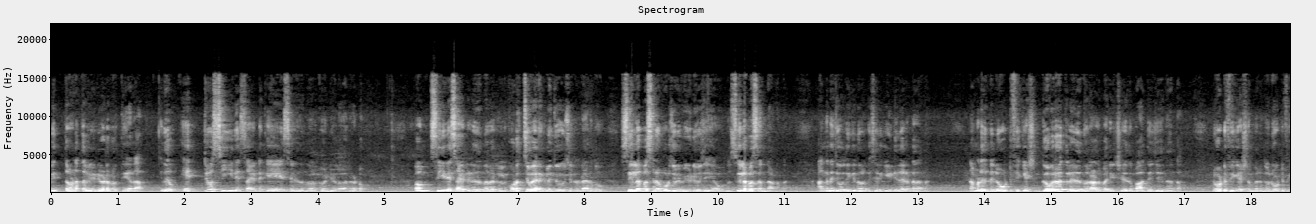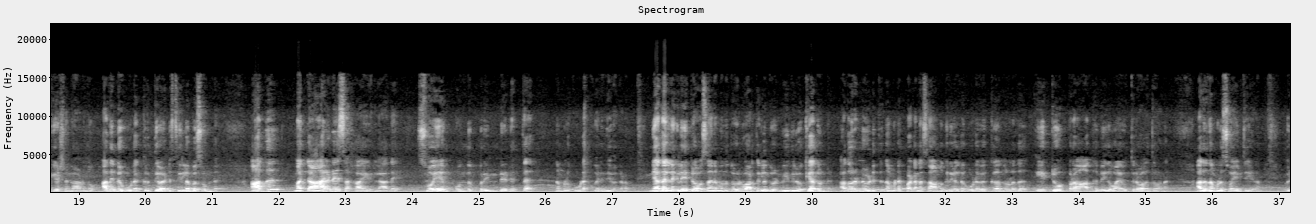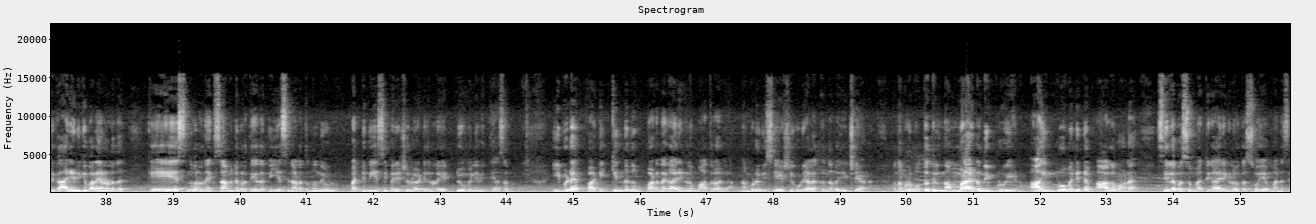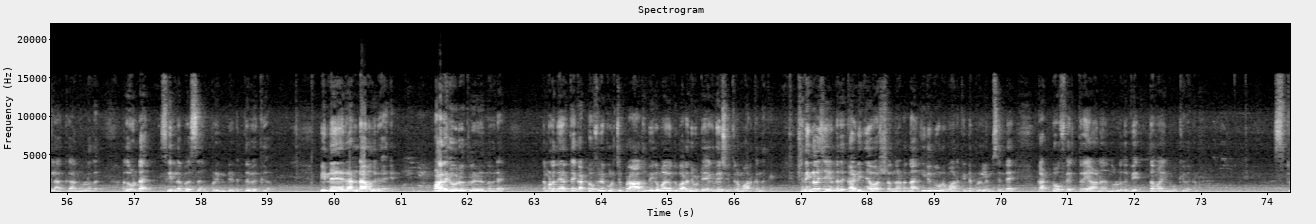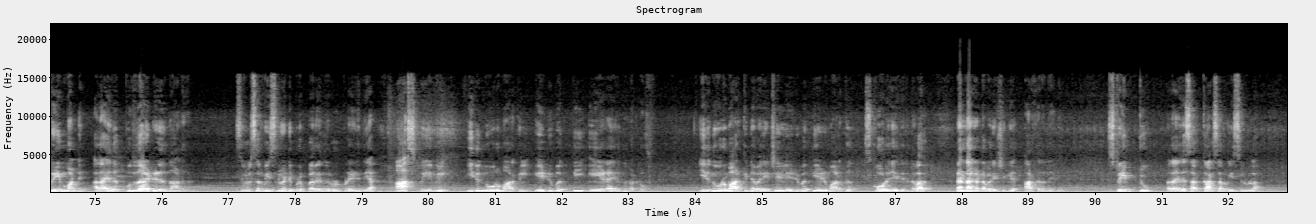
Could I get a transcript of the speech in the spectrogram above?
ഇപ്പൊ ഇത്തവണത്തെ വീഡിയോയുടെ പ്രത്യേകത ഇത് ഏറ്റവും സീരിയസ് ആയിട്ട് കെ എസ് എഴുതുന്നവർക്ക് വേണ്ടിയുള്ളതാണ് കേട്ടോ. അപ്പം സീരിയസ് ആയിട്ട് എഴുതുന്നവരിൽ കുറച്ച് പേരെങ്കിലും ചോദിച്ചിട്ടുണ്ടായിരുന്നു സിലബസിനെ കുറിച്ചൊരു വീഡിയോ ചെയ്യാവുന്നു? സിലബസ് എന്താണെന്ന്? അങ്ങനെ ചോദിക്കുന്നവർക്ക് ശരിക്കും ഇടി തരേണ്ടതാണ്. നമ്മളിതിന്റെ നോട്ടിഫിക്കേഷൻ ഗൗരവത്തിൽ എഴുതുന്ന ഒരാൾ പരീക്ഷ എഴുതുമ്പോൾ ആദ്യം ചെയ്യുന്നത് എന്താ? നോട്ടിഫിക്കേഷൻ വരുന്നു നോട്ടിഫിക്കേഷൻ കാണുന്നു. അതിന്റെ കൂടെ കൃത്യമായിട്ട് സിലബസ് ഉണ്ട്. അത് മറ്റാരുടെ സഹായം ഇല്ലാതെ സ്വയം ഒന്ന് പ്രിന്റ് എടുത്ത് നമ്മൾ കൂടെ കരുതി വെക്കണം. ഇനി അതല്ലെങ്കിൽ ഏറ്റവും അവസാനം വന്ന തൊഴിൽ വാർത്തയിലും തൊഴിൽ വീതിയിലും ഒക്കെ അതുണ്ട്. അതൊരെണ്ണം എടുത്ത് നമ്മുടെ പഠന സാമഗ്രികളുടെ കൂടെ വെക്കുക എന്നുള്ളത് ഏറ്റവും പ്രാഥമികമായ ഉത്തരവാദിത്വമാണ്. അത് നമ്മൾ സ്വയം ചെയ്യണം. ഒരു കാര്യം എനിക്ക് പറയാനുള്ളത് കെ എസ് എന്ന് പറയുന്ന എക്സാമിന്റെ പ്രത്യേകത പി എസ് സി നടത്തുന്നതേ ഉള്ളൂ. മറ്റ് പി എസ് സി പരീക്ഷകളുമായിട്ട് ഇതിനുള്ള ഏറ്റവും വലിയ വ്യത്യാസം ഇവിടെ പഠിക്കുന്നതും പഠനകാര്യങ്ങളും മാത്രമല്ല നമ്മുടെ ഒരു ശേഷി കൂടി അളക്കുന്ന പരീക്ഷയാണ്. അപ്പൊ നമ്മൾ മൊത്തത്തിൽ നമ്മളായിട്ടൊന്ന് ഇമ്പ്രൂവ് ചെയ്യണം. ആ ഇമ്പ്രൂവ്മെന്റിന്റെ ഭാഗമാണ് സിലബസും മറ്റു കാര്യങ്ങളും ഒക്കെ സ്വയം മനസ്സിലാക്കുക എന്നുള്ളത്. അതുകൊണ്ട് സിലബസ് പ്രിന്റ് എടുത്ത് വെക്കുക. പിന്നെ രണ്ടാമതൊരു കാര്യം. വളരെ ഗൗരവത്തിൽ എഴുതുന്നവര് നമ്മൾ നേരത്തെ കട്ട് ഓഫിനെ കുറിച്ച് പ്രാഥമികമായി ഒന്ന് പറഞ്ഞു വിട്ടു ഏകദേശം ഇത്ര മാർക്ക് എന്നൊക്കെ. പക്ഷെ നിങ്ങൾ ചെയ്യേണ്ടത് കഴിഞ്ഞ വർഷം നടന്ന ഇരുന്നൂറ് മാർക്കിന്റെ പ്രിലിംസിന്റെ കട്ട് ഓഫ് എത്രയാണ് എന്നുള്ളത് വ്യക്തമായി നോക്കി വെക്കണം. സ്ട്രീം വണ്ണിൽ അതായത് പുതുതായിട്ട് എഴുതുന്ന ആളുകൾ സിവിൽ സർവീസിന് വേണ്ടി പ്രിപ്പയർ ചെയ്യുന്നവർ ഉൾപ്പെടെ എഴുതിയ ആ സ്ട്രീമിൽ ഇരുന്നൂറ് മാർക്കിൽ എഴുപത്തി ഏഴായിരുന്നു കട്ട് ഓഫ് ഇരുന്നൂറ് മാർക്കിന്റെ പരീക്ഷയിൽ എഴുപത്തിയേഴ് മാർക്ക് സ്കോർ ചെയ്തിരുന്നവർ രണ്ടാം ഘട്ട പരീക്ഷയ്ക്ക് അർഹത നേടി. സ്ട്രീം ടു അതായത് സർക്കാർ സർവീസിലുള്ള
